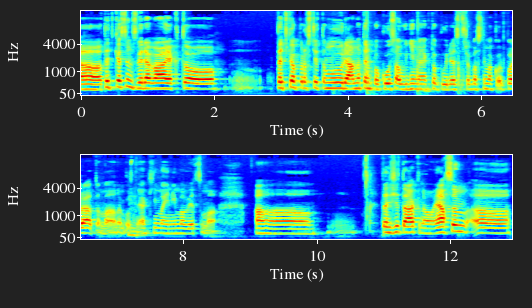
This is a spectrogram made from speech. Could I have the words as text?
uh, teďka jsem zvědavá, jak to... Teďka prostě tomu dáme ten pokus a uvidíme, jak to půjde třeba s těma korporátama nebo s hmm. nějakýma jinýma věcma. Uh, takže tak, no. Já jsem... Uh,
